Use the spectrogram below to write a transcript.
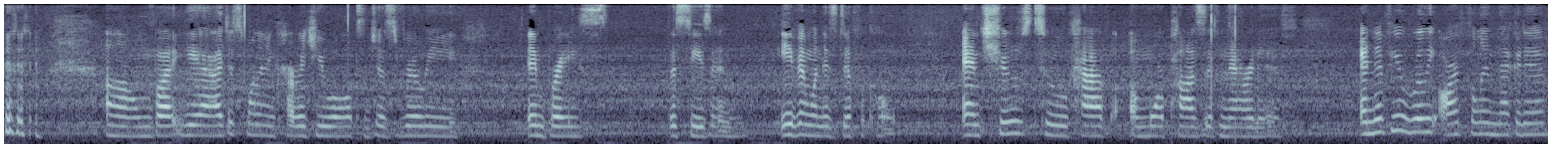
um, but yeah, I just want to encourage you all to just really embrace the season, even when it's difficult, and choose to have a more positive narrative. And if you really are feeling negative,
